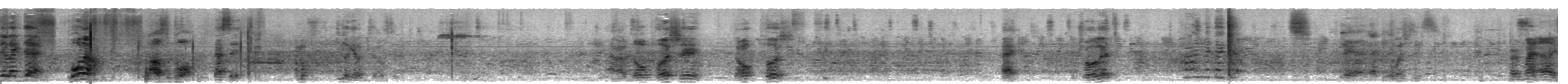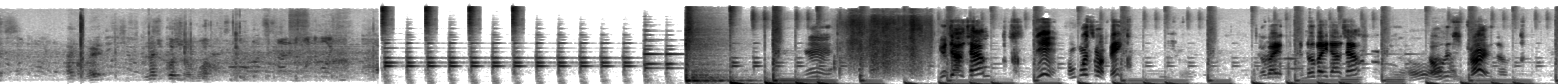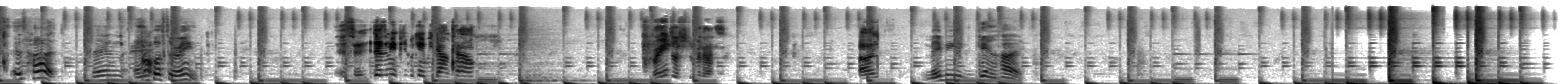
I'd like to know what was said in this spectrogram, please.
like that. Pull up. How's the ball? That's it. I'm a, you gotta get up to those two. Now, don't push it. Don't push. Hey, control it. How you make that? Yeah, I can watch this. Hurt my eyes. I quit. I'm not your coach no more. You downtown? Yeah, I'm going to my bank. Nobody, nobody downtown? Oh, Oh, it's dry though. it's hot. And, and Oh. supposed to rain. It doesn't mean people can't be downtown. Brains are stupid ass. Uh, Maybe getting high.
